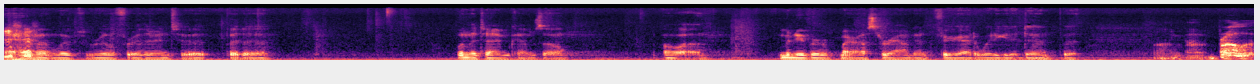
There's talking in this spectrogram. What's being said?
I haven't looked real further into it, but uh, when the time comes, I'll I'll uh, maneuver my roster around and figure out a way to get it done. But Um, uh, bro,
